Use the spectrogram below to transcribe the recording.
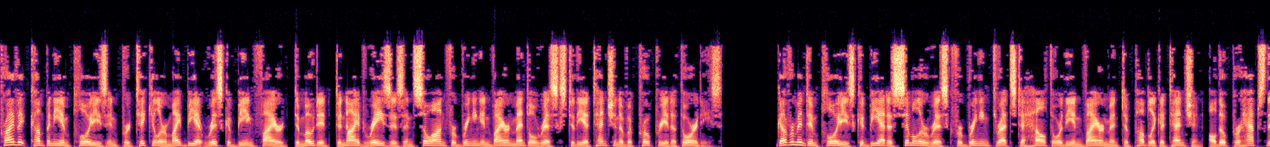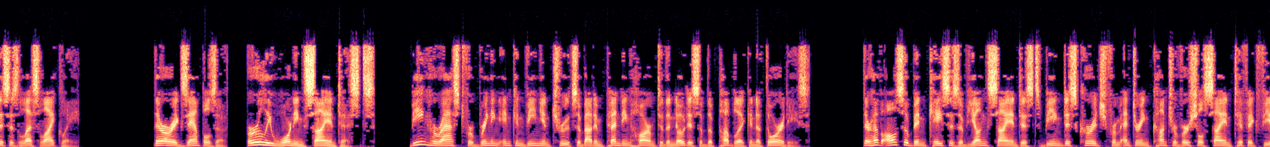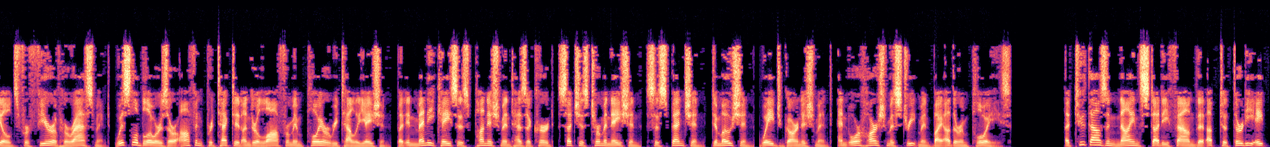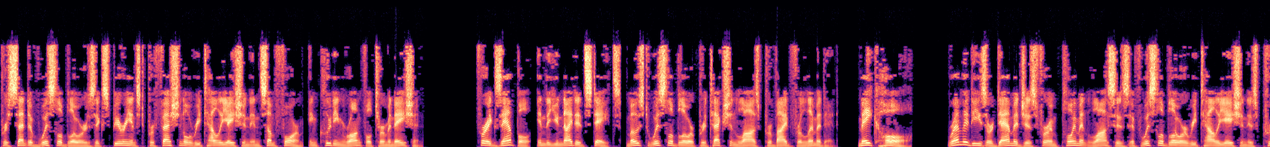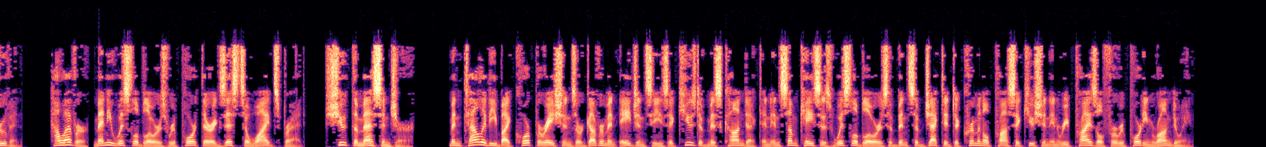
Private company employees in particular might be at risk of being fired, demoted, denied raises and so on for bringing environmental risks to the attention of appropriate authorities. Government employees could be at a similar risk for bringing threats to health or the environment to public attention, although perhaps this is less likely. There are examples of early warning scientists being harassed for bringing inconvenient truths about impending harm to the notice of the public and authorities. There have also been cases of young scientists being discouraged from entering controversial scientific fields for fear of harassment. Whistleblowers are often protected under law from employer retaliation, but in many cases punishment has occurred, such as termination, suspension, demotion, wage garnishment, and or harsh mistreatment by other employees. A 2009 study found that up to 38% of whistleblowers experienced professional retaliation in some form, including wrongful termination. For example, in the United States, most whistleblower protection laws provide for limited make whole remedies or damages for employment losses if whistleblower retaliation is proven. However, many whistleblowers report there exists a widespread shoot the messenger mentality by corporations or government agencies accused of misconduct and in some cases whistleblowers have been subjected to criminal prosecution in reprisal for reporting wrongdoing.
